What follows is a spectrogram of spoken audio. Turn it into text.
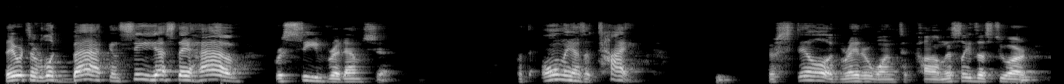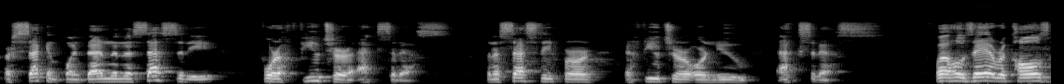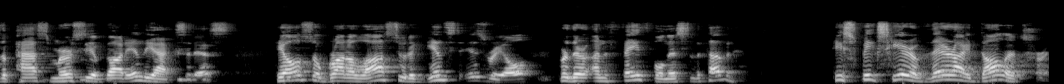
They were to look back and see, yes, they have received redemption but only as a type. There's still a greater one to come. This leads us to our, our second point then the necessity for a future exodus. The necessity for a future or new exodus. Well, Hosea recalls the past mercy of God in the exodus. He also brought a lawsuit against Israel for their unfaithfulness to the covenant. He speaks here of their idolatry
